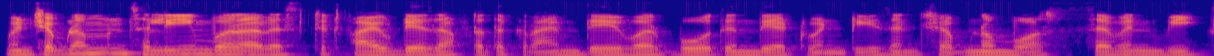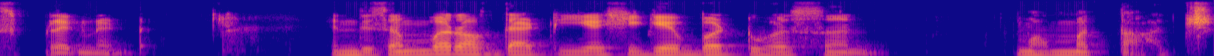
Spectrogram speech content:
When Shabnam and Salim were arrested five days after the crime, they were both in their 20s and Shabnam was seven weeks pregnant. In December of that year, she gave birth to her son, Muhammad Taj.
